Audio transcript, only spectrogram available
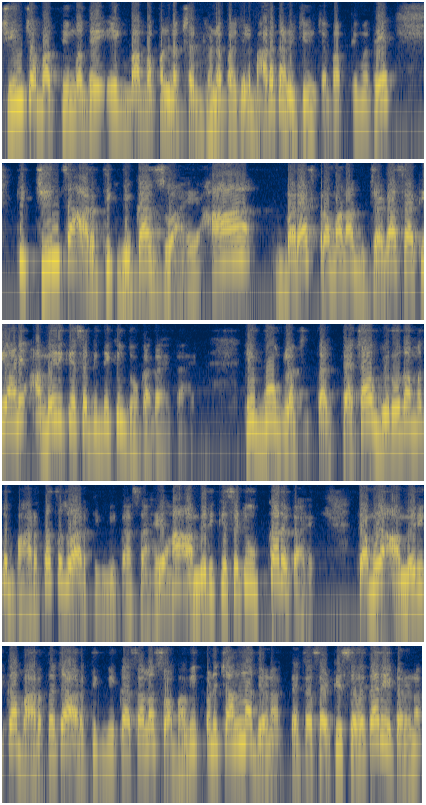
चीनच्या बाबतीमध्ये एक बाब आपण लक्षात घेणं पाहिजे भारत आणि चीनच्या बाबतीमध्ये की चीनचा आर्थिक विकास जो आहे हा बऱ्याच प्रमाणात जगासाठी आणि अमेरिकेसाठी देखील धोकादायक आहे. हे भूक लक्ष- त्याच्या विरोधामध्ये भारताचा जो आर्थिक विकास आहे हा अमेरिकेसाठी उपकारक आहे. त्यामुळे अमेरिका भारताच्या आर्थिक विकासाला स्वाभाविकपणे चालना देणार त्याच्यासाठी सहकार्य करणार.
